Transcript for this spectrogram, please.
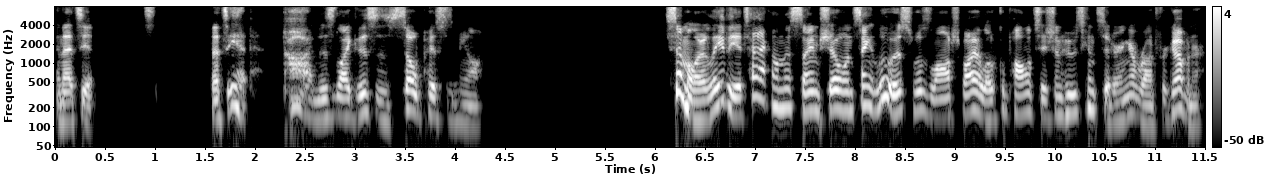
and that's it that's it god this is like this is so pisses me off Similarly, the attack on this same show in St. Louis was launched by a local politician who's considering a run for governor.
